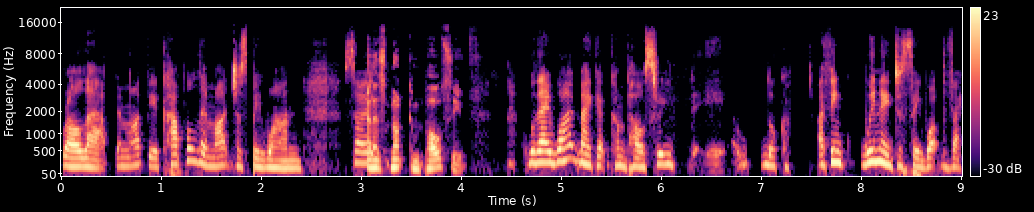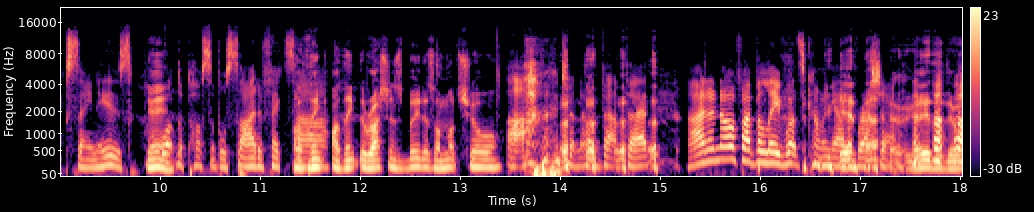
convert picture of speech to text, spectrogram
roll out. There might be a couple, there might just be one. So and it's not compulsive. well, they won't make it compulsory. Look, I think we need to see what the vaccine is, Yeah. what the possible side effects I are. think I think the Russians beat us. I'm not sure. I don't know about that. I don't know if I believe what's coming out Yeah, of no, Russia. neither do I.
